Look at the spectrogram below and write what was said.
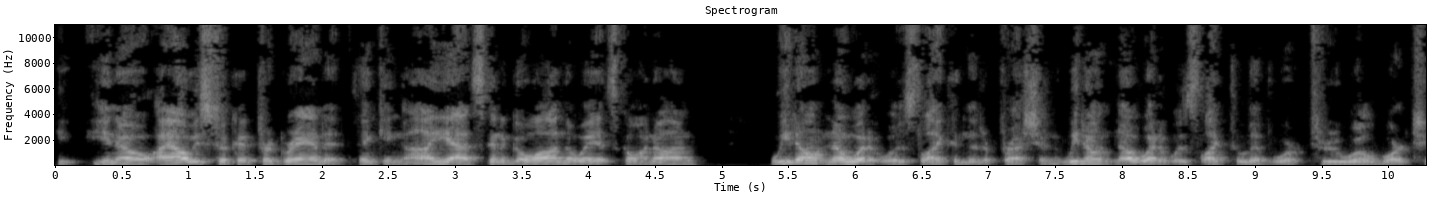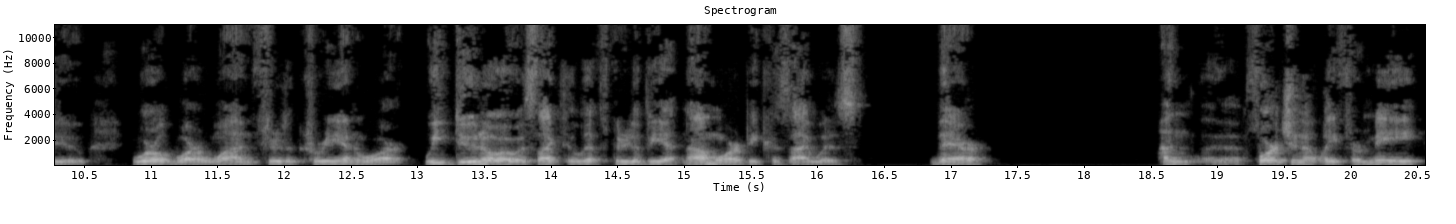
you know, I always took it for granted, thinking, oh, yeah, it's going to go on the way it's going on. We don't know what it was like in the Depression. We don't know what it was like to live through World War II, World War One, through the Korean War. We do know what it was like to live through the Vietnam War because I was there. Unfortunately uh, for me,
